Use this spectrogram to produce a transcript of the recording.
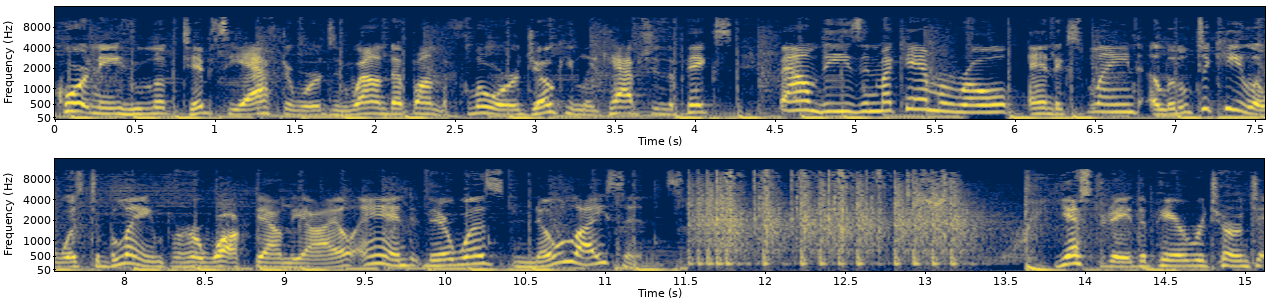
Courtney, who looked tipsy afterwards and wound up on the floor, jokingly captioned the pics, found these in my camera roll, and explained a little tequila was to blame for her walk down the aisle and there was no license. Yesterday, the pair returned to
